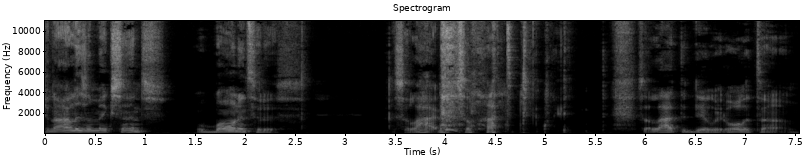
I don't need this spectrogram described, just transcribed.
Denialism makes sense. We're born into this. It's a lot. It's a lot to deal with. It's a lot to deal with all the time.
